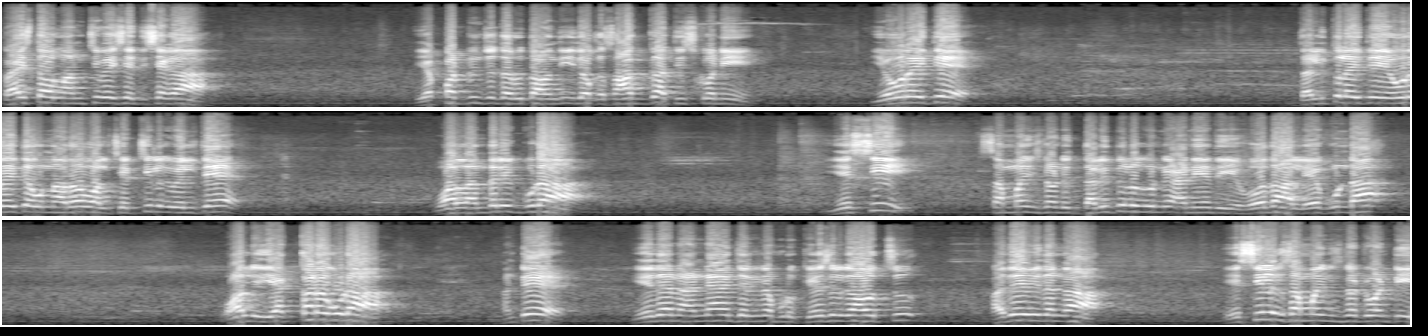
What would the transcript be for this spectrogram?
క్రైస్తవులను అణచివేసే దిశగా ఎప్పటి నుంచో జరుగుతూ ఉంది. ఇది ఒక సాగ్గా తీసుకొని ఎవరైతే దళితులైతే ఎవరైతే ఉన్నారో వాళ్ళు చర్చిలకు వెళ్తే వాళ్ళందరికీ కూడా ఎస్సీ సంబంధించినటువంటి దళితులు అనేది హోదా లేకుండా వాళ్ళు ఎక్కడ కూడా అంటే ఏదైనా అన్యాయం జరిగినప్పుడు కేసులు కావచ్చు అదేవిధంగా ఎస్సీలకు సంబంధించినటువంటి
